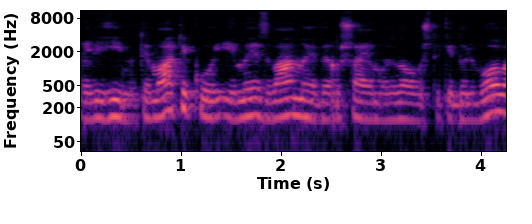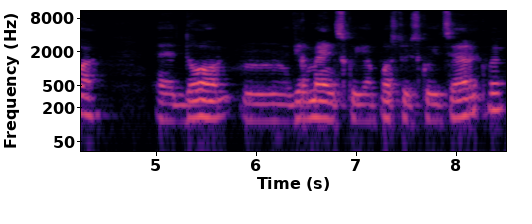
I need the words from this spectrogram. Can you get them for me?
релігійну тематику, і ми з вами вирушаємо знову ж таки до Львова, е, до Вірменської апостольської церкви.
